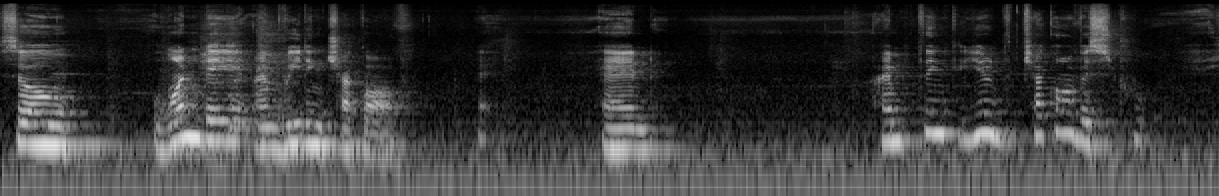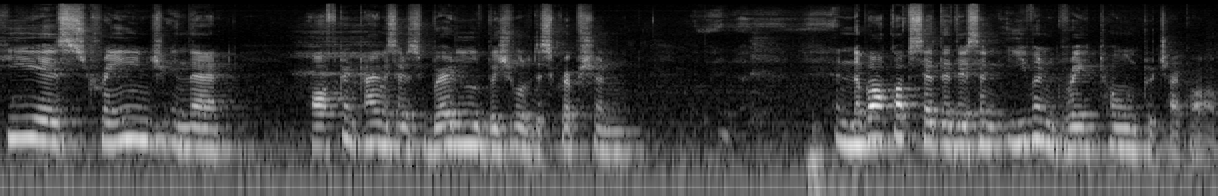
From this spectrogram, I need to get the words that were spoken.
So one day I'm reading Chekhov, and I'm think you know Chekhov is he is strange in that oftentimes there's very little visual description Nabokov said that there's an even gray tone to Chekhov.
